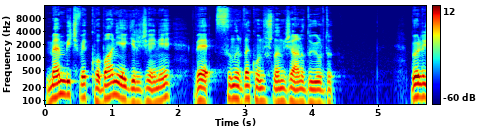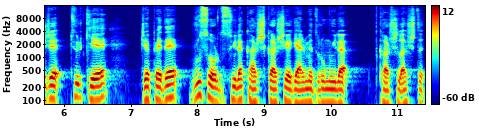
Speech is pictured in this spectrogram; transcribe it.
Menbiç ve Kobani'ye gireceğini ve sınırda konuşlanacağını duyurdu. Böylece Türkiye cephede Rus ordusuyla karşı karşıya gelme durumuyla karşılaştı.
